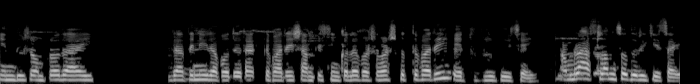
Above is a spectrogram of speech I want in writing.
হিন্দু সম্প্রদায় যাতে নিরাপদে থাকতে পারি শান্তি শৃঙ্খলায় বসবাস করতে পারি এটুকুই চাই। আমরা আসলাম চৌধুরীকে চাই।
